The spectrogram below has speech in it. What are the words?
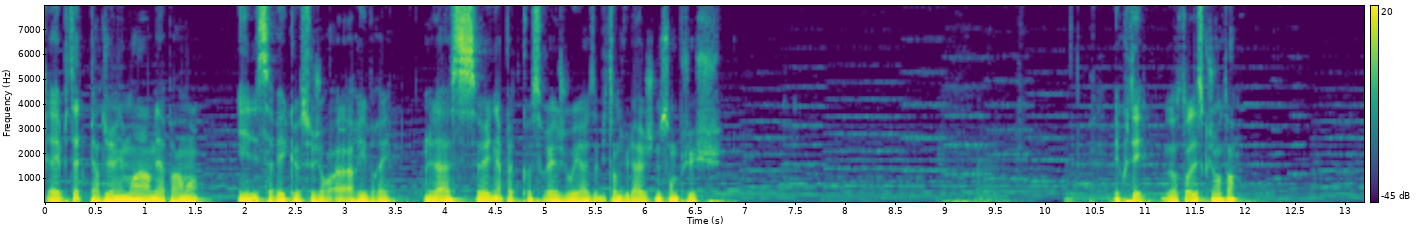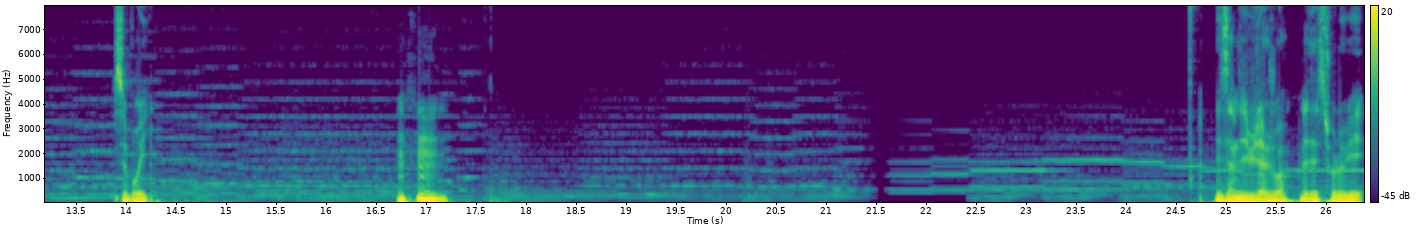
Il avait peut-être perdu la mémoire, mais apparemment, il savait que ce jour arriverait. Hélas, il n'y a pas de quoi se réjouir, les habitants du village ne sont plus. Écoutez, vous entendez ce que j'entends? Ce bruit. Mhm. Les âmes des villageois, la dette soit louée,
